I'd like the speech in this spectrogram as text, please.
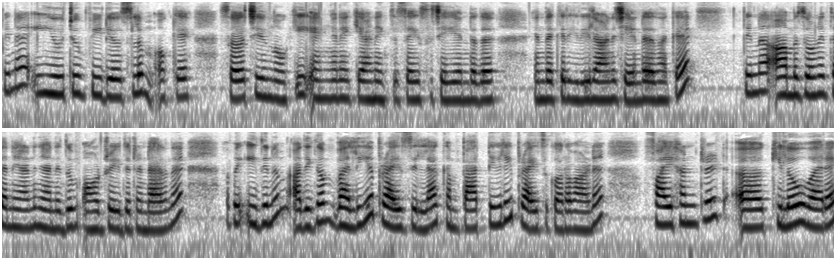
പിന്നെ ഈ യൂട്യൂബ് വീഡിയോസിലും ഒക്കെ സെർച്ച് ചെയ്ത് നോക്കി എങ്ങനെയൊക്കെയാണ് എക്സസൈസ് ചെയ്യേണ്ടത് എന്തൊക്കെ രീതിയിലാണ് ചെയ്യേണ്ടതെന്നൊക്കെ. പിന്നെ ആമസോണിൽ തന്നെയാണ് ഞാനിതും ഓർഡർ ചെയ്തിട്ടുണ്ടായിരുന്നത്. അപ്പോൾ ഇതിനും അധികം വലിയ പ്രൈസ് ഇല്ല. കമ്പാരിറ്റീവ്ലി പ്രൈസ് കുറവാണ്. ഫൈവ് ഹൺഡ്രഡ് കിലോ വരെ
